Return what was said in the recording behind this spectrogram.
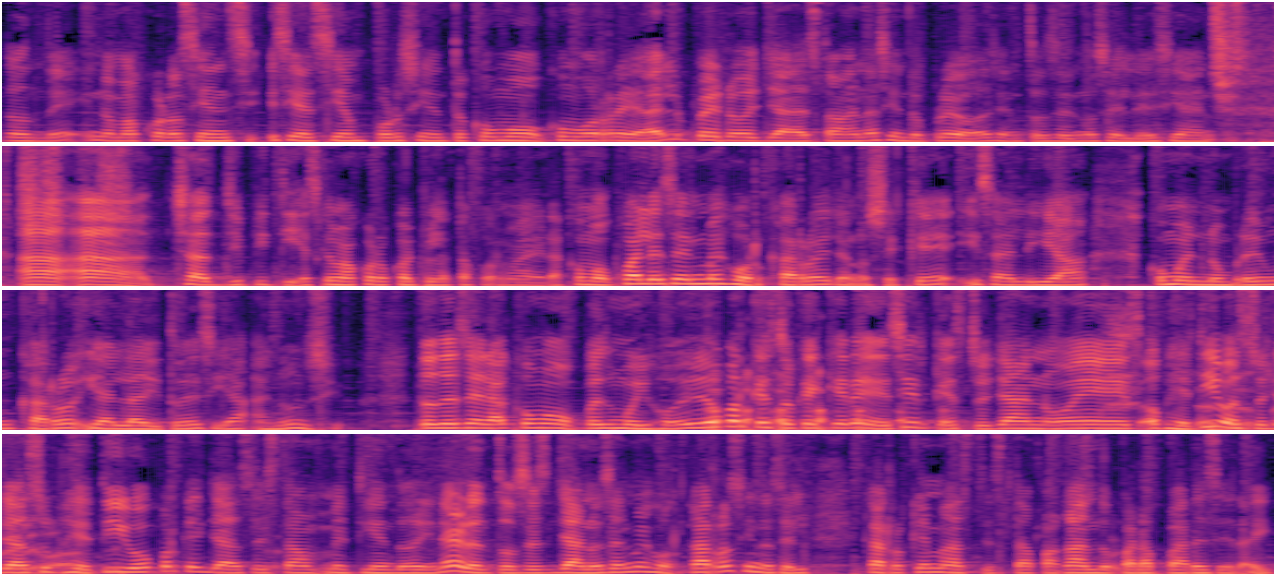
dónde, no me acuerdo si, si es 100% como, como real, pero ya estaban haciendo pruebas, entonces no sé, le decían a, a ChatGPT, es que no me acuerdo cuál plataforma era, como cuál es el mejor carro de yo no sé qué, y salía como el nombre de un carro y al ladito decía anuncio. Entonces era como pues muy jodido porque esto qué quiere decir, que esto ya no es objetivo, esto ya es subjetivo porque ya se está metiendo dinero, entonces ya no es el mejor carro, sino es el carro que más te está pagando para aparecer ahí.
